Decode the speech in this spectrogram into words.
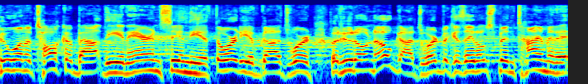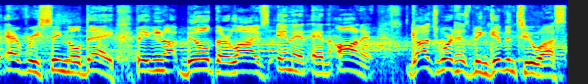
who want to talk about the inerrancy and the authority of God's word, but who don't know God's word because they don't spend time in it every single day. They do not build their lives in it and on it. God's word has been given to us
